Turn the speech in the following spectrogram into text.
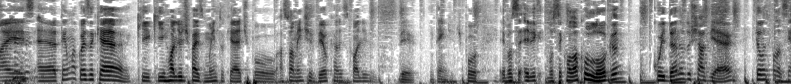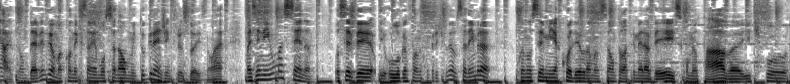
Mas é, tem uma coisa que é que, que Hollywood faz muito, que é tipo, a sua mente vê o que ela escolhe ver, entende? Tipo, você, ele, você coloca o Logan cuidando do Xavier, então você fala assim, ah, então deve haver uma conexão emocional muito grande entre os dois, não é? Mas em nenhuma cena você vê o Logan falando assim pra ti, meu, você lembra quando você me acolheu na mansão pela primeira vez, como eu tava, e tipo,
